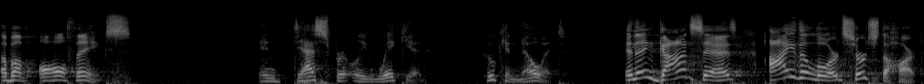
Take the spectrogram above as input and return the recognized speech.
above all things and desperately wicked. Who can know it? And then God says, I, the Lord, search the heart.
